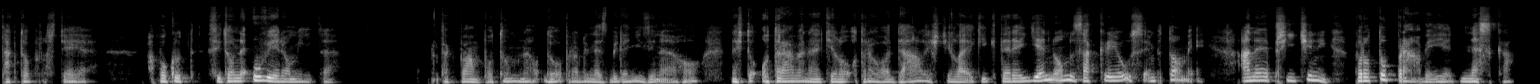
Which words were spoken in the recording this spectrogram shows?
Tak to prostě je. A pokud si to neuvědomíte, tak vám potom doopravdy nezbyde nic jiného, než to otrávené tělo otravovat dál ještě léky, které jenom zakryjou symptomy a ne příčiny. Proto právě je dneska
